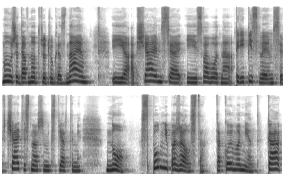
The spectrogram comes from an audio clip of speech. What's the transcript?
Мы уже давно друг друга знаем и общаемся, и свободно переписываемся в чате с нашими экспертами. Но вспомни, пожалуйста, такой момент. Как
